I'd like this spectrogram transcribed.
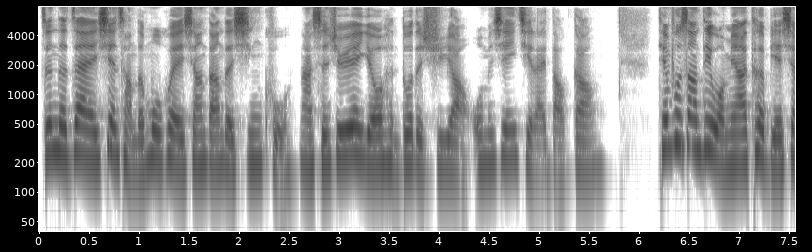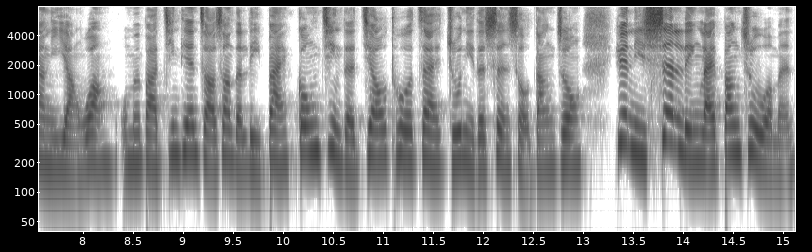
真的在现场的牧会相当的辛苦。那神学院有很多的需要，我们先一起来祷告。天父上帝，我们要特别向你仰望。我们把今天早上的礼拜恭敬地交托在主你的圣手当中。愿你圣灵来帮助我们，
